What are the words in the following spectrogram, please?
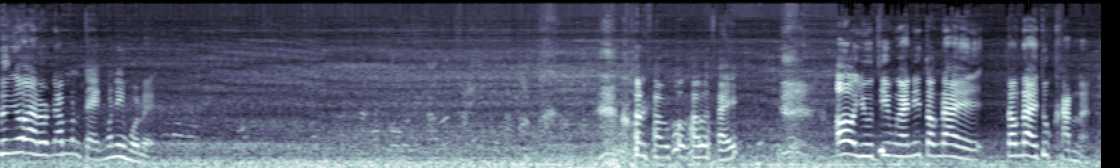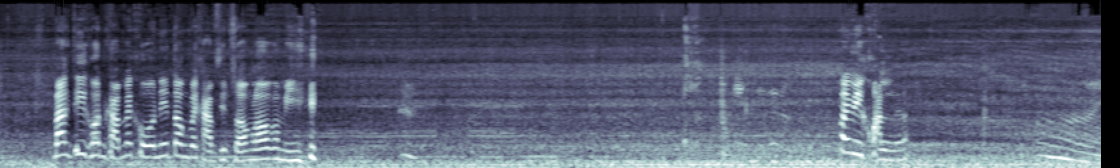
ถึงว่ารถดำมันแตกมานี่หมดเลยคนขับคนขับรถไถ อ๋ออยู่ทีมไงนนี้ต้องได้ต้องได้ทุกคันอะ บางทีคนขับแมคโครนี่ต้องไปขับ12ล้อก็มี ไม่มีควันเลยนะเอ้ย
